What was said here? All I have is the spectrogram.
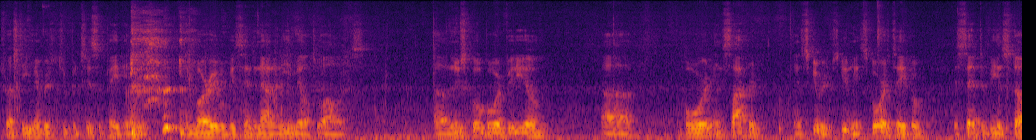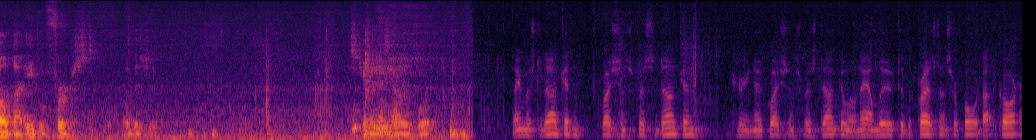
trustee members to participate in this. And Murray will be sending out an email to all of us. Uh, The new school board video uh, board and soccer, excuse excuse me, score table is set to be installed by April 1st of this year. Mr. Chairman, that's our report. Thank you, Mr. Duncan. Questions, Mr. Duncan? Hearing no questions Mr. Duncan, we'll now move to the President's report. Dr. Carter?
